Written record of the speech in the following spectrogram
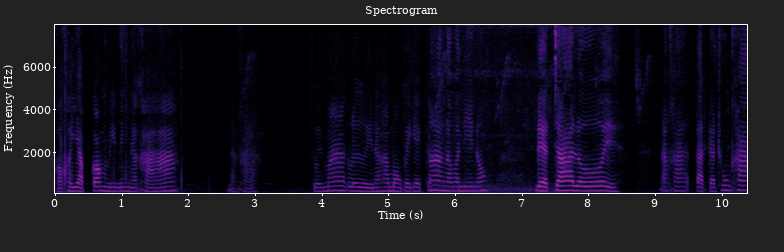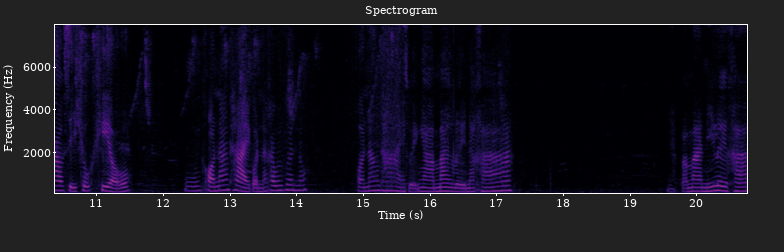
ขอขยับกล้องนิดนึงนะคะ วยมากเลยนะคะ มองไปไกลมากนะวันนี้เนาะแดดจ้าเลยนะคะ ตัดกับทุ่งข้าวสีเขียวๆอุ๊ยขอนั่งถ่ายก่อนนะคะเพื่อนๆเนาะขอนั่งถ่ายสวยงามมากเลยนะคะเนี่ยประมาณนี้เลยค่ะ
